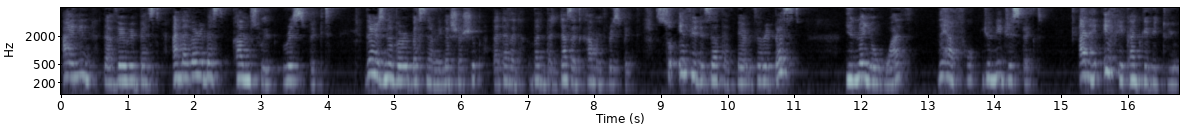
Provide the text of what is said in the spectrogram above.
I need the very best, and the very best comes with respect. There is no very best in a relationship that doesn't that, that doesn't come with respect. So if you deserve the very, very best, you know your worth, therefore you need respect. And if he can't give it to you,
